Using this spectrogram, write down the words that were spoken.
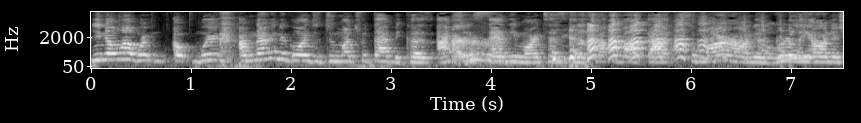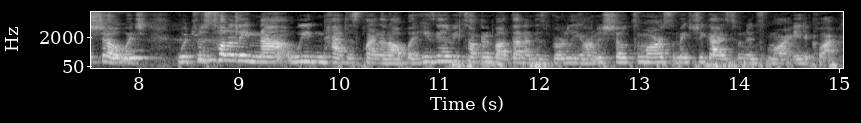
You know what? We're uh, we're. I'm not gonna go into too much with that because actually Sandy Martez is gonna talk about that tomorrow on his brutally honest show, which which was totally not. We didn't have this plan at all, but he's gonna be talking about that on his brutally honest show tomorrow. So make sure you guys tune in tomorrow at eight o'clock.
